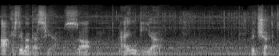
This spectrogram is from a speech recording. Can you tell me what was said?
Ah, ich nehme mal das hier. So, ein Gier. Richard Gier.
